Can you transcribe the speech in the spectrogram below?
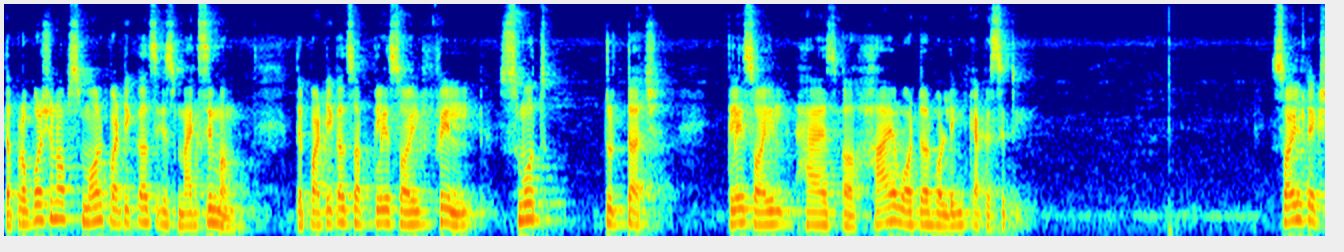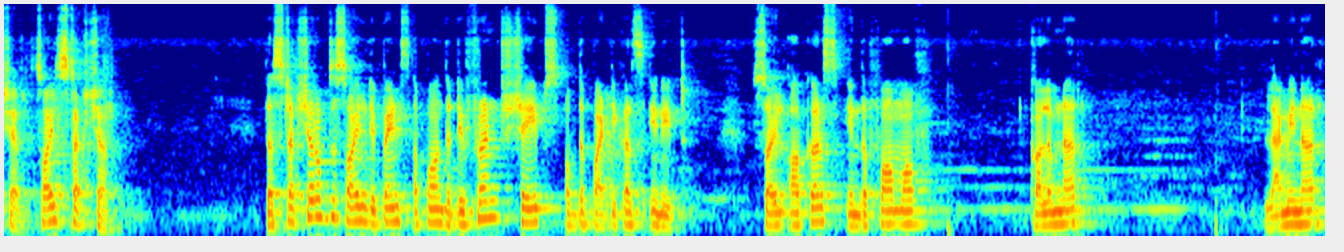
The proportion of small particles is maximum. The particles of clay soil fill smooth to touch. Clay soil has a high water holding capacity. Soil texture, soil structure. The structure of the soil depends upon the different shapes of the particles in it. Soil occurs in the form of columnar, laminar,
